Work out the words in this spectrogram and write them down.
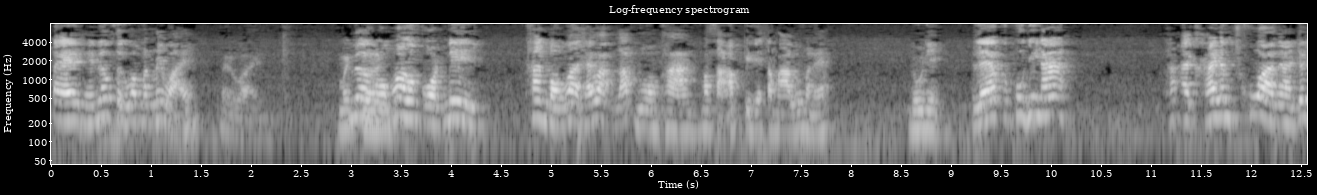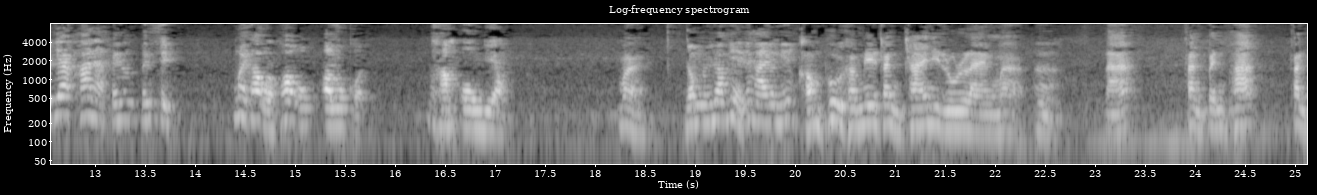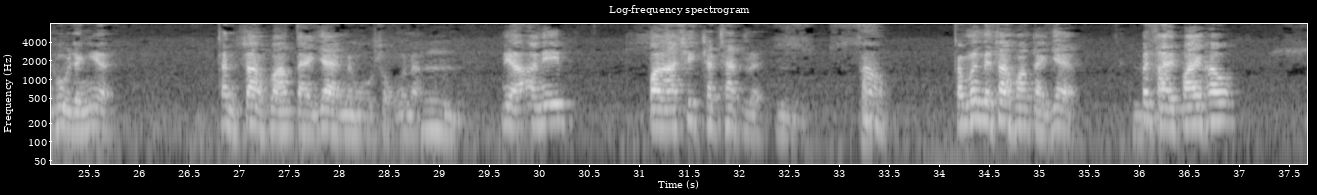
แต่เห็นแล้วรู้สึกว่ามันไม่ไหวไม่ไหว มันเรื่องกิน หลวงพ่อลงกฎนี่ ท่านบอกว่าใช้ว่ารับลวงพรางมาสามปีอาตมารู้มาแล้วดูนี่แล้วก็พูดนี่นะถ้าไอ้ใครทำชั่วเนี่ยเยอะแยะพระเนี่ยเป็นเป็นสิบไม่เท่ากับหลวงพ่อองค์เอาลงกฎทำองค์เดียวไม่ยอมยอมเห็นยังไงตรงนี้คำพูดคำนี้ท่านใช้นี่รุนแรงมากอ่านะท่านเป็นพระท่านพูดอย่างเงี้ยท่านสร้างความแตกแยกในหมู่สงฆ์นะอืมเนี่ย อันนี้ปาราชิกชัดๆเลย อืม อ้าวทำไมไม่สร้างความแตกแยก ไปใส่ไฟเขา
